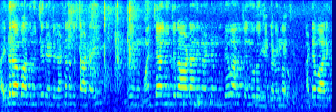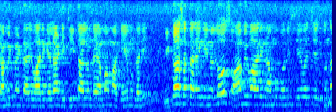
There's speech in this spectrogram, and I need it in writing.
హైదరాబాద్ నుంచి రెండు గంటలకు స్టార్ట్ అయ్యి మేము మంచాల నుంచి రావడానికంటే ముందే వారు చెన్నూరు వచ్చి ఇక్కడ ఉన్నారు. అంటే వారి కమిట్మెంట్ అది వారికి ఎలాంటి జీతాలు ఉన్నాయమ్మా మాకేముండదు? వికాస తరంగిణిలో స్వామివారి నమ్ముకొని సేవలు చేస్తున్న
